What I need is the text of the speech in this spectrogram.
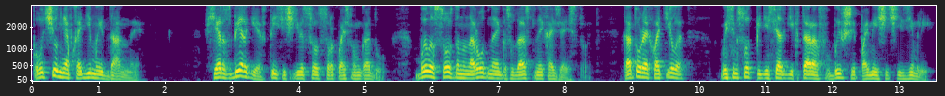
получил необходимые данные. В Херцберге в 1948 году было создано Народное государственное хозяйство, которое охватило 850 гектаров бывшей помещичьей земли.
